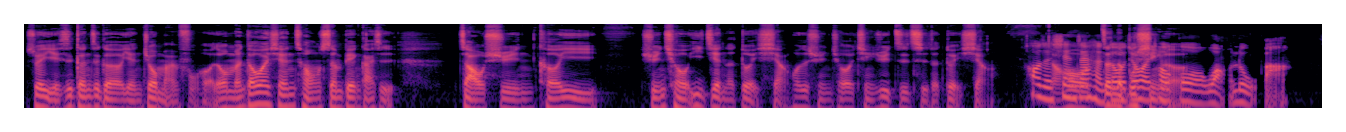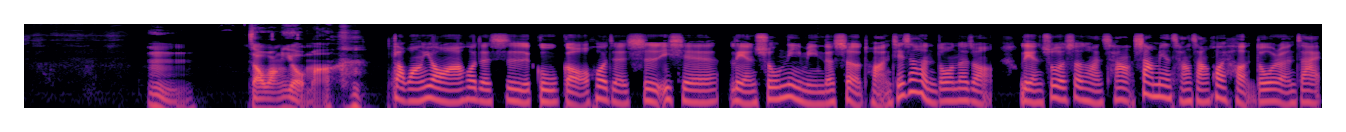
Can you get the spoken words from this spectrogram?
所以也是跟这个研究蛮符合的。我们都会先从身边开始找寻可以寻求意见的对象，或者寻求情绪支持的对象，或者现在很多就会透过网络吧。嗯，找网友嘛。找网友啊，或者是 Google，或者是一些脸书匿名的社团。其实很多那种脸书的社团上上面常常会很多人在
